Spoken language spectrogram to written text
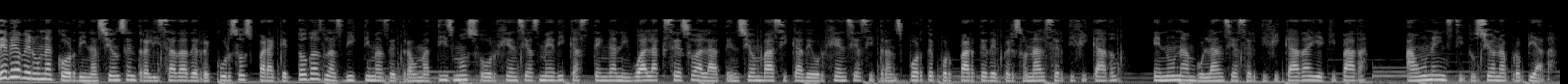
Debe haber una coordinación centralizada de recursos para que todas las víctimas de traumatismos o urgencias médicas tengan igual acceso a la atención básica de urgencias y transporte por parte de personal certificado, en una ambulancia certificada y equipada, a una institución apropiada.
